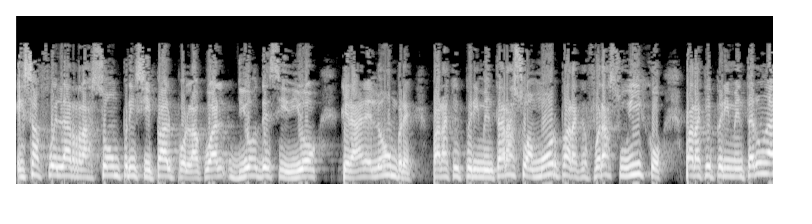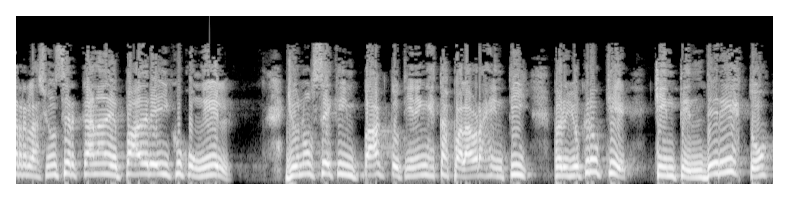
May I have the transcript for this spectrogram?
Esa fue la razón principal por la cual Dios decidió crear el hombre, para que experimentara su amor, para que fuera su hijo, para que experimentara una relación cercana de padre e hijo con él. Yo no sé qué impacto tienen estas palabras en ti, pero yo creo que, que entender esto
